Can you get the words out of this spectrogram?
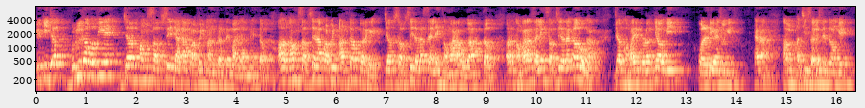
क्योंकि जब गुडविल कब होती है? जब हम सबसे ज़्यादा प्रॉफिट अर्न करते हैं बाज़ार में, तब। और हम सबसे ज़्यादा प्रॉफिट अर्न कब करेंगे? जब सबसे ज़्यादा सेलिंग हमारा होगा, तब। और हमारा सेलिंग सबसे ज़्यादा कब होगा? जब हमारी प्रोडक्ट क्या होगी? क्वालिटी वाइज होगी, है ना? हम अच्छी सर्विस देते होंगे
